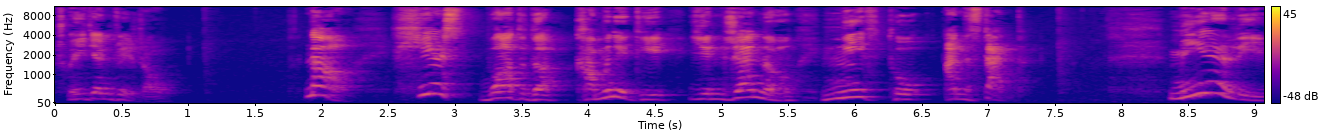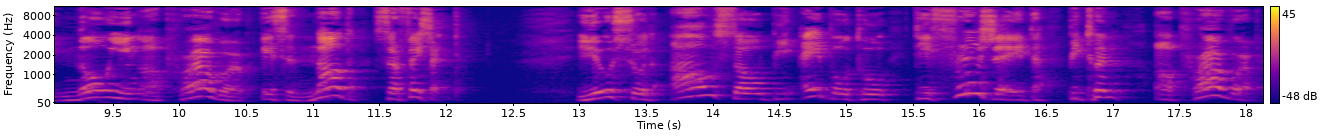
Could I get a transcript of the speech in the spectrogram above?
垂肩坠手. Now, here's what the community in general needs to understand. Merely knowing a proverb is not sufficient. You should also be able to differentiate between a proverb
